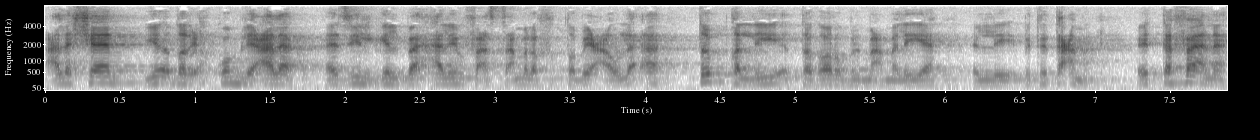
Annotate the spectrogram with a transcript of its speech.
علشان يقدر يحكم لي على هذه الجلبة هل ينفع أستعملها في الطبيعة أو لأ؟ طبقا للتجارب المعملية اللي بتتعمل. اتفقنا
